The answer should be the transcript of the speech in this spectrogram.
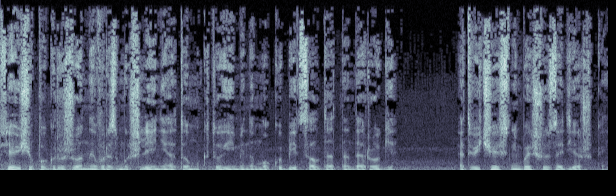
Все еще погруженный в размышления о том, кто именно мог убить солдат на дороге, отвечаю с небольшой задержкой.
